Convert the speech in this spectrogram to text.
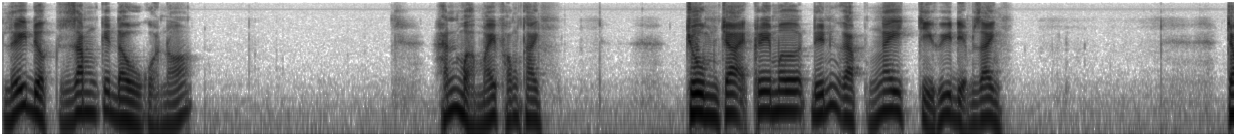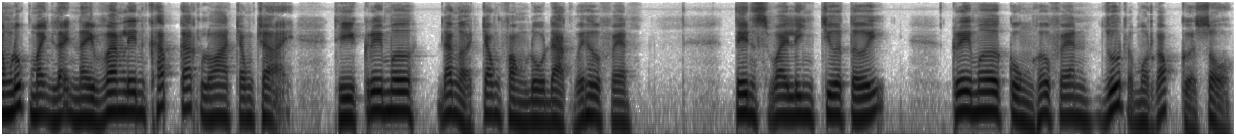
lấy được dăm cái đầu của nó. Hắn mở máy phóng thanh. Chùm trại Kramer đến gặp ngay chỉ huy điểm danh. Trong lúc mệnh lệnh này vang lên khắp các loa trong trại, thì Kramer đang ở trong phòng đồ đạc với Herfen. Tên Sveiling chưa tới. Kramer cùng Herfen rút ở một góc cửa sổ,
